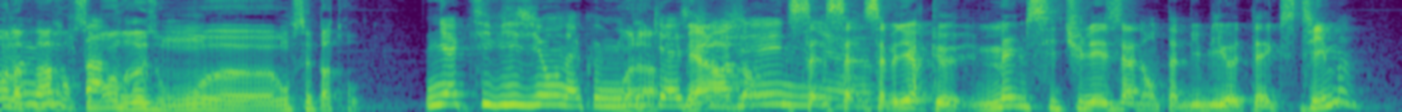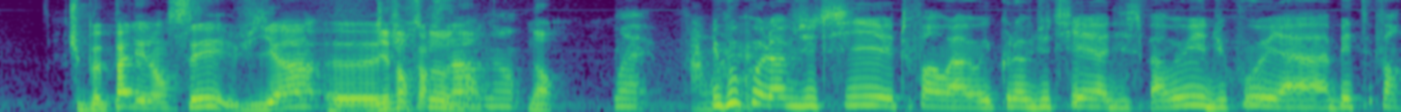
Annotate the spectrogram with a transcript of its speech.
on n'a pas forcément pas. de raison, euh, on sait pas trop. Ni Activision n'a communiqué Voilà. à ce Mais alors sujet, attends, ni, ça, ça- euh, ça veut dire que même si tu les as dans ta bibliothèque Steam, tu peux pas les lancer via euh, GeForce GeForce Now, Now non. Non. non. Ouais. Ah Du coup. Call of Duty et tout, enfin voilà, Call of Duty a disparu et du coup, il y a enfin,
